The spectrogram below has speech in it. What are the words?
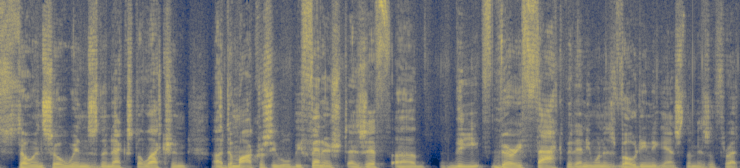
so and so wins the next election, uh, democracy will be finished, as if uh, the very fact that anyone is voting against them is a threat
